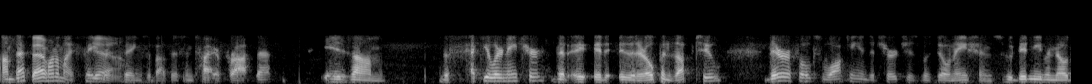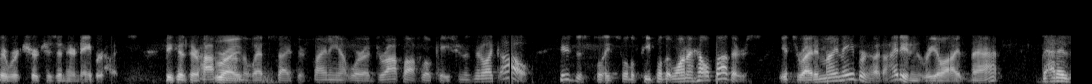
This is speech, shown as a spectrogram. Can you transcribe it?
Um, that's That- one of my favorite yeah. things about this entire process is um, the secular nature that it, it, that it opens up to. There are folks walking into churches with donations who didn't even know there were churches in their neighborhoods because they're hopping Right. on the website, they're finding out where a drop-off location is. They're like, "Oh, here's this place full of people that want to help others. It's right in my neighborhood. I didn't realize that." That is,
